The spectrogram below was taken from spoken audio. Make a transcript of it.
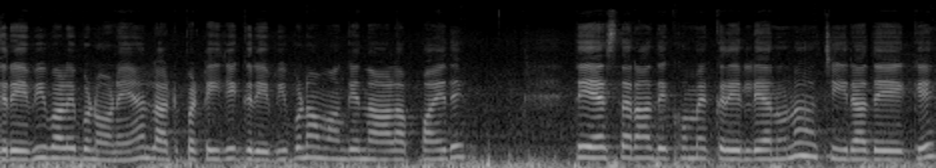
ਗਰੇਵੀ ਵਾਲੇ ਬਣਾਉਣੇ ਆ। ਲਟਪਟੀ ਜੀ ਗਰੇਵੀ ਬਣਾਵਾਂਗੇ ਨਾਲ ਆਪਾਂ ਇਹਦੇ। ਤੇ ਇਸ ਤਰ੍ਹਾਂ ਦੇਖੋ ਮੈਂ ਕਰੇਲਿਆਂ ਨੂੰ ਨਾ ਚੀਰਾ ਦੇ ਕੇ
